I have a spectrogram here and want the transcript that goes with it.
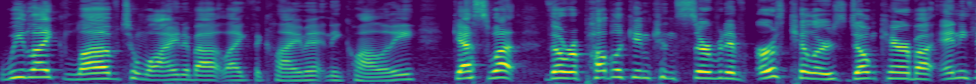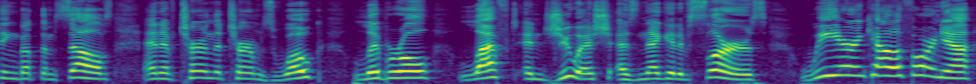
we like love to whine about like the climate and equality. Guess what? The Republican conservative earth killers don't care about anything but themselves and have turned the terms woke, liberal, left, and Jewish as negative slurs. We here in California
